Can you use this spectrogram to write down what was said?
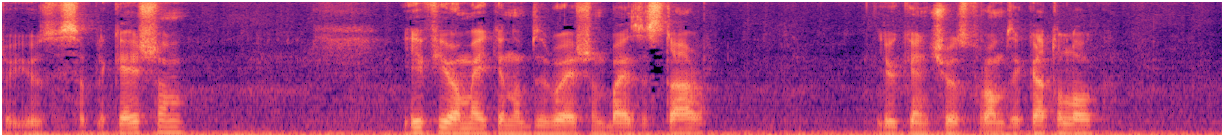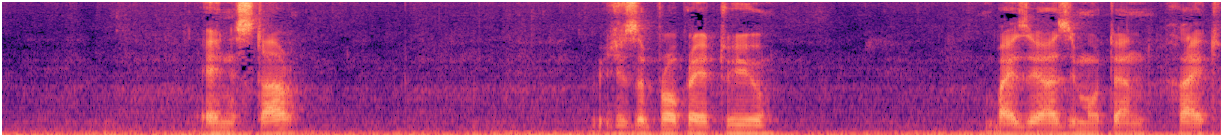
to use this application. If you are making observation by the star you can choose from the catalog any star which is appropriate to you by the azimuth and height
